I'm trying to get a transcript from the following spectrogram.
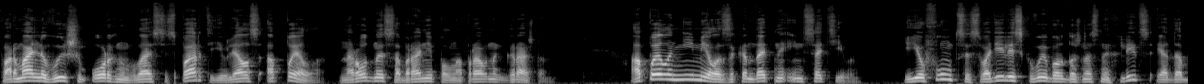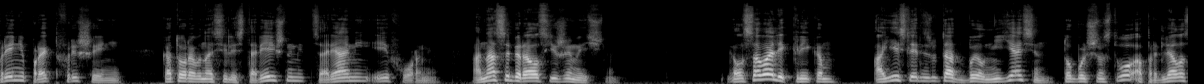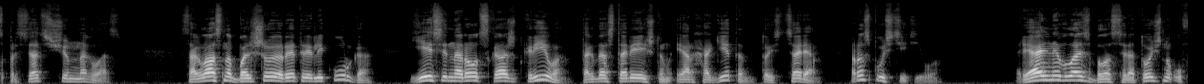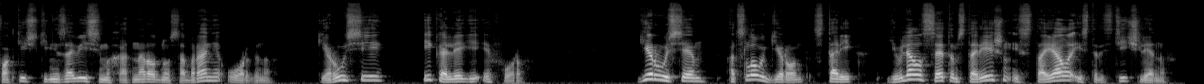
Формально высшим органом власти Спарте являлось Апелла – Народное собрание полноправных граждан. Апелла не имела законодательной инициативы. Ее функции сводились к выбору должностных лиц и одобрению проектов решений, которые выносились старейшинами, царями и эфорами. Она собиралась ежемесячно. Голосовали криком, а если результат был неясен, то большинство определялось председательством на глаз. Согласно большой ретре Ликурга, если народ скажет криво, тогда старейшинам и архагетам, то есть царям, распустить его. Реальная власть была сосредоточена у фактически независимых от Народного собрания органов – Герусии и коллегии эфоров. Герусия, от слова «геронт» – «старик», являлась сетом старейшин и состояла из 30 членов.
